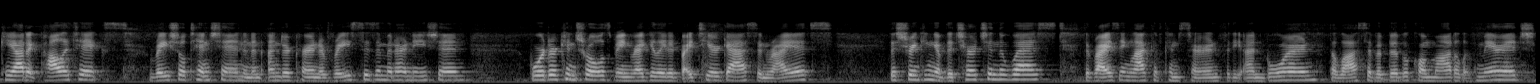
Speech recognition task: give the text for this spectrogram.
chaotic politics, racial tension, and an undercurrent of racism in our nation, border controls being regulated by tear gas and riots, the shrinking of the church in the West, the rising lack of concern for the unborn, the loss of a biblical model of marriage,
